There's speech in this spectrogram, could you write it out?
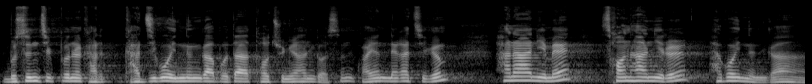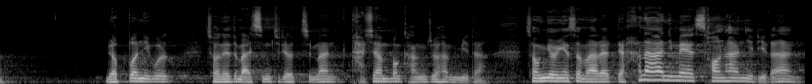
무슨 직분을 가, 지고 있는가 보다 더 중요한 것은 과연 내가 지금 하나님의 선한 일을 하고 있는가? 몇 번이고 전에도 말씀드렸지만 다시 한번 강조합니다. 성경에서 말할 때 하나님의 선한 일이란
